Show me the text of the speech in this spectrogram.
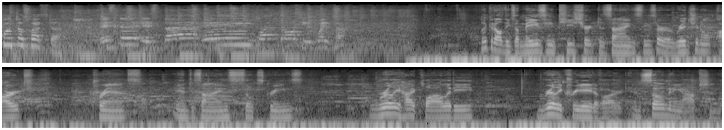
cuánto cuesta? Este está en 4.50. Look at all these amazing t-shirt designs. These are original art prints and designs, silk screens. Really high quality, really creative art, and so many options.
